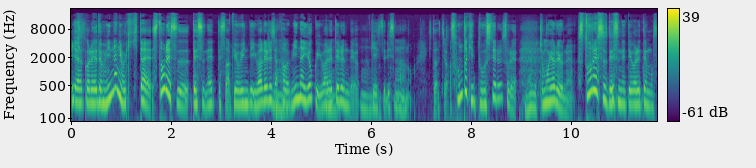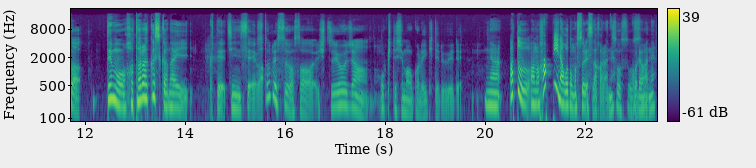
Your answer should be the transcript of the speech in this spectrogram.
いや、これでもみんなにも聞きたい。ストレスですねってさ、病院で言われるじゃん。うん多分みんなよく言われてるんだよ。うん保健室リスナーの人たちは。その時どうしてる？それ。ね、めっちゃもやるよね。ストレスですねって言われてもさ、でも働くしかないくて、人生は。ストレスはさ、必要じゃん。起きてしまうから生きてる上で。ね。あと、あの、ハッピーなこともストレスだからね。そうそうそうこれは。ね。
